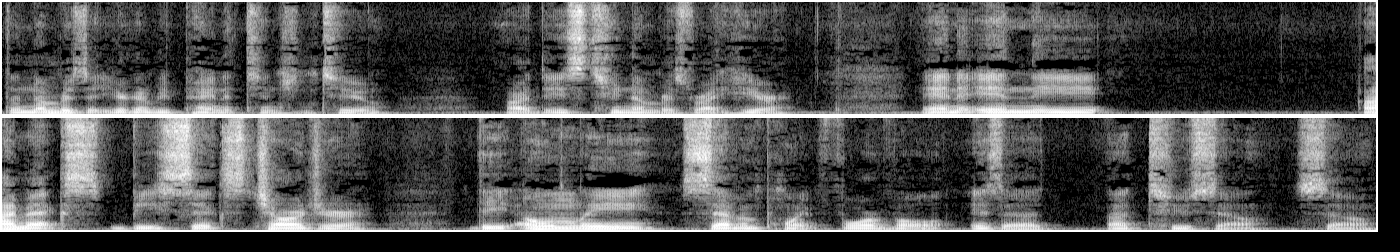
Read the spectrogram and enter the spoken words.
the numbers that you're going to be paying attention to are these two numbers right here. And in the IMAX B6 charger, the only 7.4 volt is a, a two cell. So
